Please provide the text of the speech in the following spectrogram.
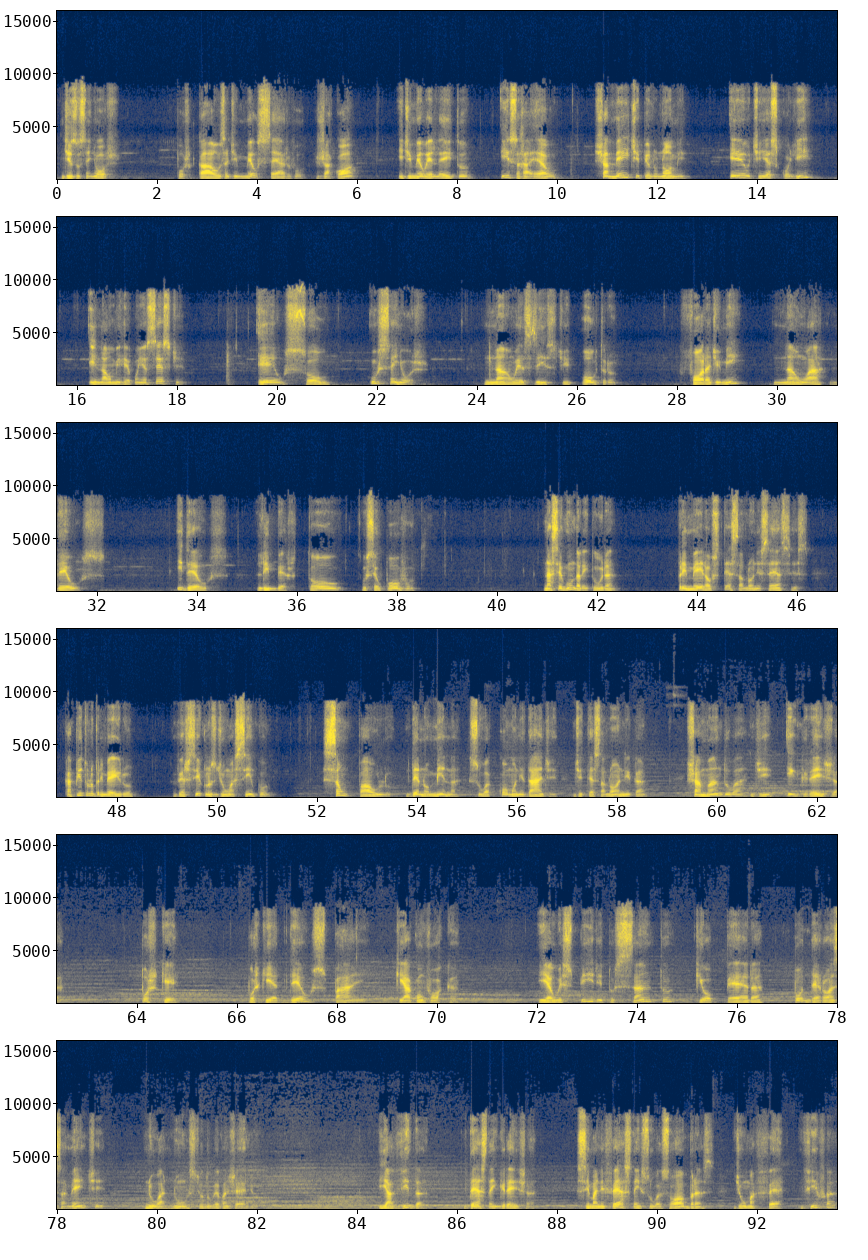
Diz o Senhor: por causa de meu servo Jacó e de meu eleito Israel, chamei-te pelo nome eu te escolhi e não me reconheceste. Eu sou o Senhor. Não existe outro. Fora de mim não há Deus. E Deus libertou o seu povo. Na segunda leitura, Primeira aos Tessalonicenses, capítulo 1, versículos de 1 a 5, São Paulo denomina sua comunidade de Tessalônica, chamando-a de igreja. Por quê? Porque é Deus Pai que a convoca e é o Espírito Santo que opera poderosamente no anúncio do Evangelho. E a vida desta igreja se manifesta em suas obras de uma fé viva,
